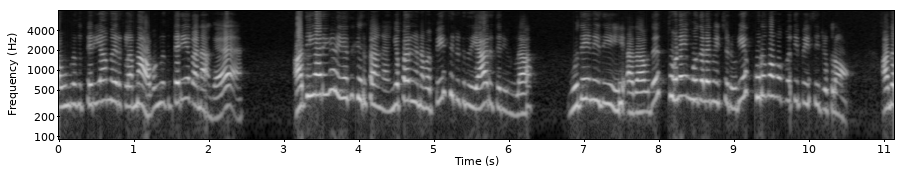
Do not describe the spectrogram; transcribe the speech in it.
அவங்களுக்கு தெரியாம இருக்கலாமா அவங்களுக்கு தெரிய வேணாங்க. அதிகாரிகள் எதுக்கு இருக்காங்க? இங்க பாருங்க நம்ம பேசிட்டு இருக்கிறது யாரு தெரியுங்களா? உதயநிதி அதாவது துணை முதலமைச்சருடைய குடும்பத்தை பத்தி பேசிட்டு இருக்கிறோம். அந்த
